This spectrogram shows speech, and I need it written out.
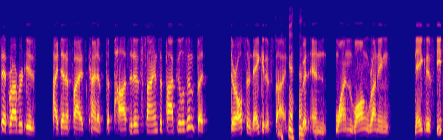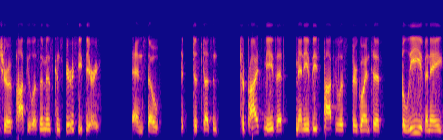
said, Robert, is identifies kind of the positive signs of populism, but there are also negative sides to it. And one long running negative feature of populism is conspiracy theory. And so it just doesn't surprise me that many of these populists are going to believe in a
